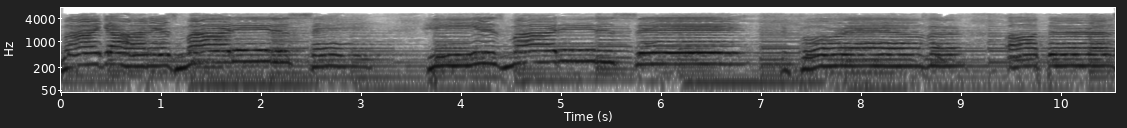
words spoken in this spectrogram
My God is mighty to save. He is mighty to save. And forever, author of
